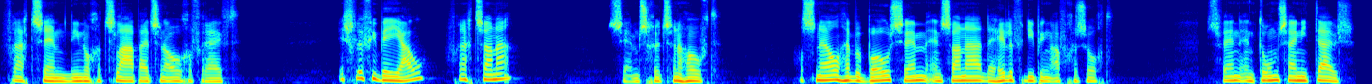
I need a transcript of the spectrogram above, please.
vraagt Sam, die nog het slaap uit zijn ogen wrijft. Is Fluffy bij jou? vraagt Sanna. Sam schudt zijn hoofd. Al snel hebben Bo, Sam en Sanna de hele verdieping afgezocht. Sven en Tom zijn niet thuis.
